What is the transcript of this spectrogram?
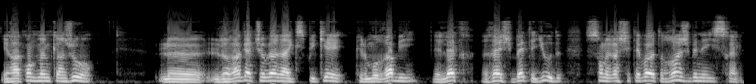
ils racontent même qu'un jour, le, le a expliqué que le mot rabbi, les lettres Resh, Bet et Yud, sont les Rachetevot, Rosh Bene Israël.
